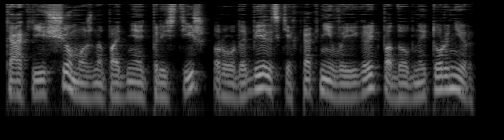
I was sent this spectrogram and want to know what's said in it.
Как еще можно поднять престиж рода Бельских, как не выиграть подобный турнир?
